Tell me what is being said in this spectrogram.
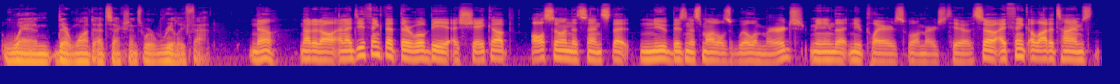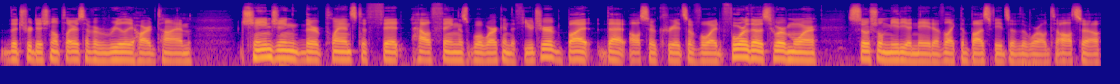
when their want ad sections were really fat. No, not at all. And I do think that there will be a shakeup also in the sense that new business models will emerge, meaning that new players will emerge too. So I think a lot of times the traditional players have a really hard time changing their plans to fit how things will work in the future, but that also creates a void for those who are more social media native, like the BuzzFeeds of the world, to also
